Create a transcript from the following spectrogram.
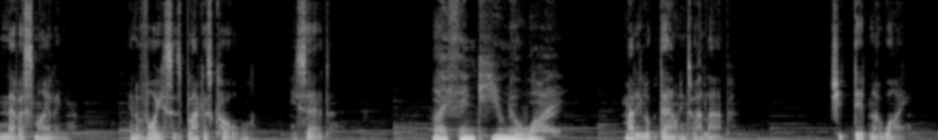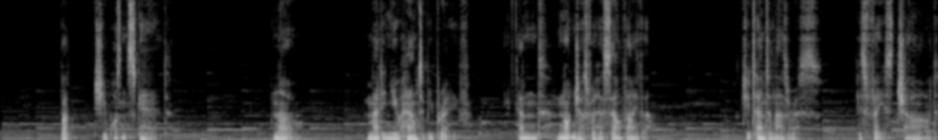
never smiling. In a voice as black as coal, he said, I think you know why. Maddie looked down into her lap. She did know why. But she wasn't scared. No. Maddie knew how to be brave, and not just for herself either. She turned to Lazarus, his face charred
